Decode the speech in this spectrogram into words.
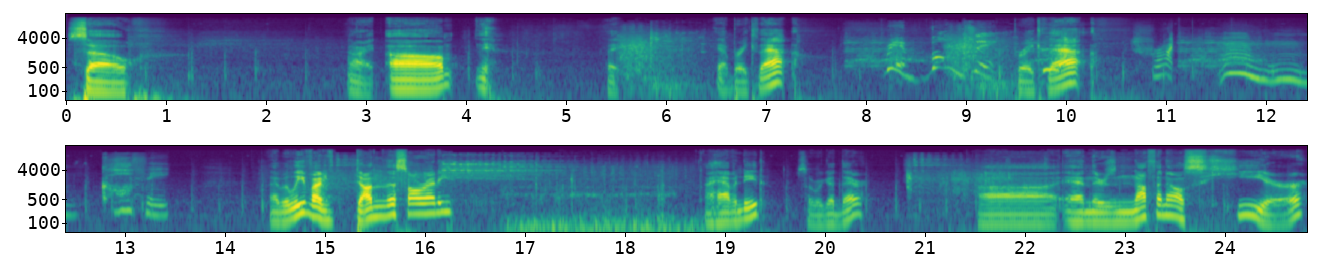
So. Alright. Um. Yeah. Wait. Yeah, break that. Revolting! Break that. Try. Mmm, coffee. I believe I've done this already. I have indeed. So we're good there. Uh, and there's nothing else here.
